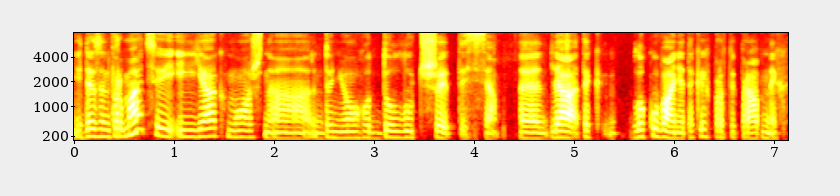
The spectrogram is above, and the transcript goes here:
і дезінформацію, і як можна до нього долучитися е, для так, блокування таких протиправних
